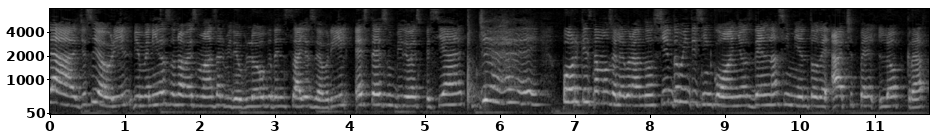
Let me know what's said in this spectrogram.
Hola, yo soy Abril, bienvenidos una vez más al videoblog de ensayos de Abril. Este es un video especial, ¡yay! Porque estamos celebrando 125 años del nacimiento de H.P. Lovecraft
